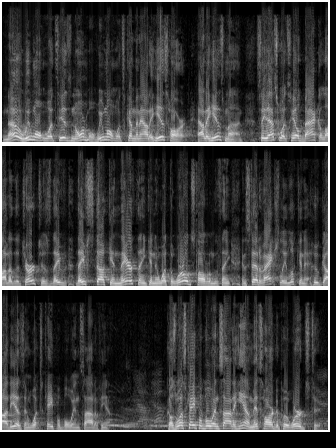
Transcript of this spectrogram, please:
No, we want what's His normal. We want what's coming out of His heart, out of His mind. See, that's what's held back a lot of the churches. They've, they've stuck in their thinking and what the world's taught them to think instead of actually looking at who God is and what's capable inside of Him. Because what's capable inside of Him, it's hard to put words to.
